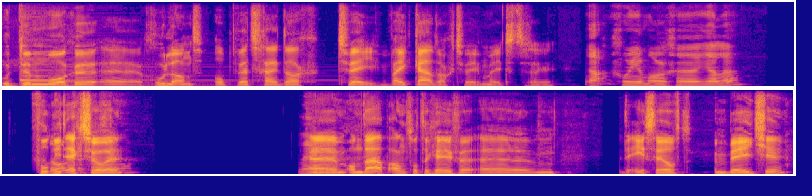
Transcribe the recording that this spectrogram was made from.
Goedemorgen uh, Roeland op wedstrijddag 2, WK-dag 2 om beter te zeggen. Ja, goedemorgen Jelle. Voelt niet echt zo, hè? Nee, um, om daarop antwoord te geven, um, de eerste helft een beetje.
